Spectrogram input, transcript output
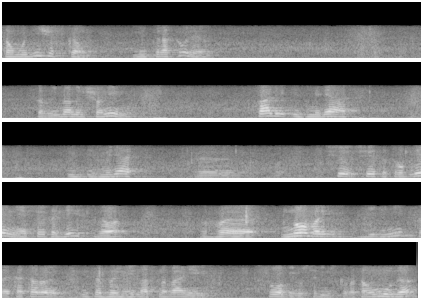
в талмудическом литературе со времен Ишоним стали измерять, из- измерять э, все, все это трубление, все это действие в новой единице, которую изобрели на основании слов Иерусалимского Талмуда.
